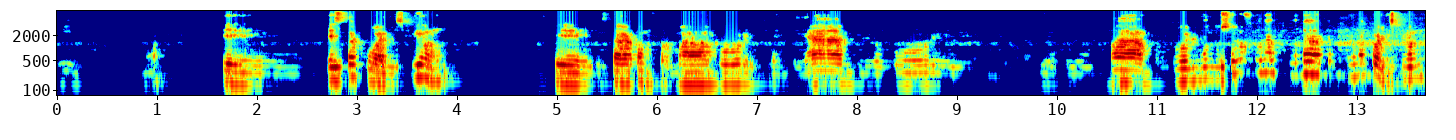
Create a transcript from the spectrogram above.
mínimo. Eh, esta coalición eh, está conformada por el Frente Amplio, por el Partido MAM, todo el mundo. Solo fue una, una, una coalición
